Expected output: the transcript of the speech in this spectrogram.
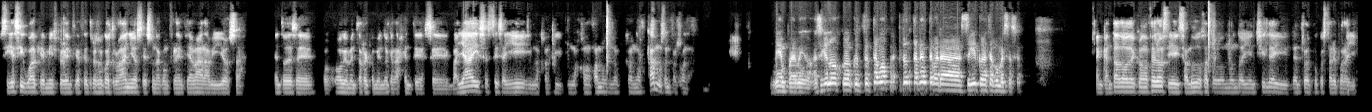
si es igual que mi experiencia hace tres o cuatro años, es una conferencia maravillosa. Entonces, eh, obviamente recomiendo que la gente se vayáis, estéis allí y nos, y nos, conozcamos, nos conozcamos en persona. Bien, pues amigo. Así que nos contactamos prontamente para seguir con esta conversación. Encantado de conoceros y saludos a todo el mundo ahí en Chile y dentro de poco estaré por allí.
